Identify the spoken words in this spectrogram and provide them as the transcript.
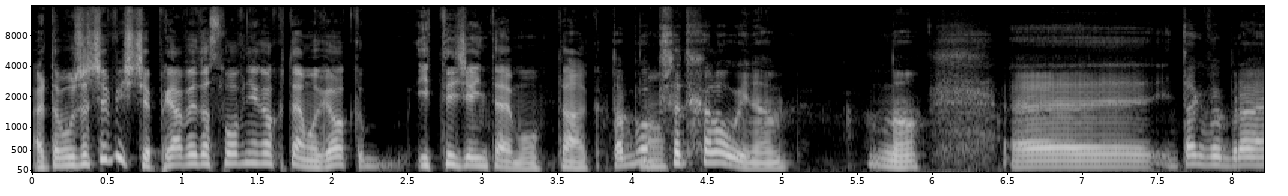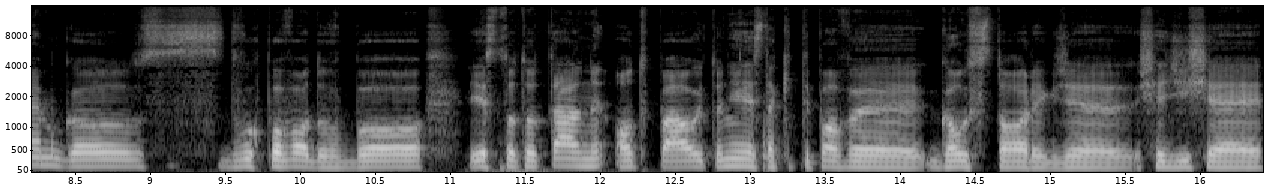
Ale to był rzeczywiście prawie dosłownie rok temu, rok i tydzień temu, tak. To było no. przed Halloweenem. No. Eee, I tak wybrałem go z dwóch powodów, bo jest to totalny odpał i to nie jest taki typowy ghost story, gdzie siedzi się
